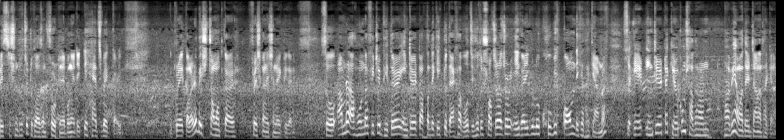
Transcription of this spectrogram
রেজিস্ট্রেশনটা হচ্ছে টু থাউজেন্ড ফোরটিন এবং এটি একটি হ্যাচব্যাক গাড়ি। গ্রে কালারে বেশ চমৎকার ফ্রেশ কন্ডিশনের একটি গাড়ি। সো আমরা হোন্ডা ফিটের ভিতরের ইন্টেরিয়রটা আপনাদেরকে একটু দেখাবো। যেহেতু সচরাচর এই গাড়িগুলো খুবই কম দেখে থাকি আমরা সো এর ইন্টেরিয়রটা কীরকম সাধারণভাবে আমাদের জানা থাকে না।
